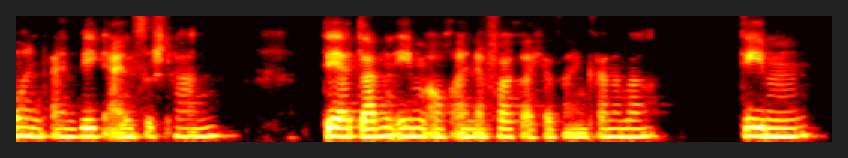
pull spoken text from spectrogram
und einen Weg einzuschlagen, der dann eben auch ein erfolgreicher sein kann. Aber dem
